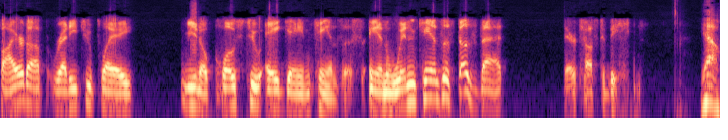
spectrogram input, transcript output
fired up, ready to play, you know, close to a game Kansas. And when Kansas does that, they're tough to beat. Yeah,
